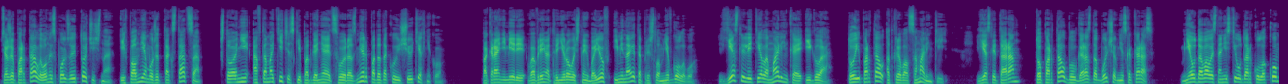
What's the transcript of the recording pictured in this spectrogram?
Все же порталы он использует точечно, и вполне может так статься, что они автоматически подгоняют свой размер под атакующую технику. По крайней мере, во время тренировочных боев именно это пришло мне в голову. Если летела маленькая игла, то и портал открывался маленький. Если таран, то портал был гораздо больше в несколько раз. Мне удавалось нанести удар кулаком,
